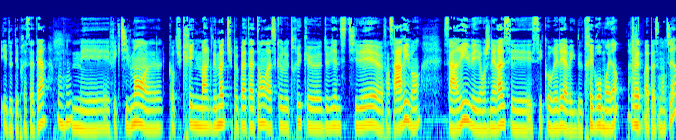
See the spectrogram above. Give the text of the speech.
et de tes prestataires. Mhm. Mais effectivement, euh, quand tu crées une marque de mode, tu peux pas t'attendre à ce que le truc euh, devienne stylé. Enfin, ça arrive, hein ça arrive et en général c'est c'est corrélé avec de très gros moyens ouais. on va pas se mentir.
